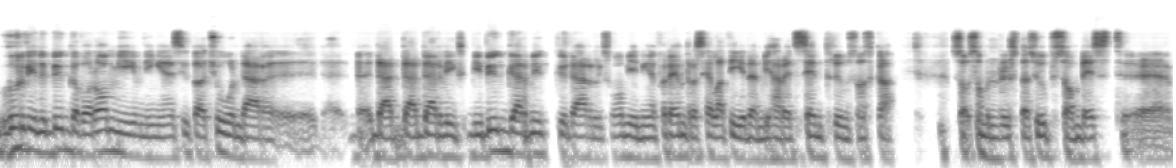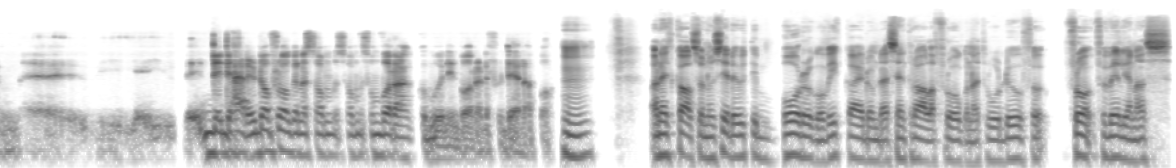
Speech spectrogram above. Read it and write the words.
hur vill vi bygga vår omgivning i en situation där, eh, där, där, där vi, vi bygger mycket, där liksom omgivningen förändras hela tiden. Vi har ett centrum som, ska, som rustas upp som bäst. Ehm, eh, det, det här är de frågorna som, som, som våra kommuninvånare funderar på. Mm. Anette Karlsson, hur ser det ut i Borgå? Vilka är de där centrala frågorna, tror du, för, för väljarnas,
